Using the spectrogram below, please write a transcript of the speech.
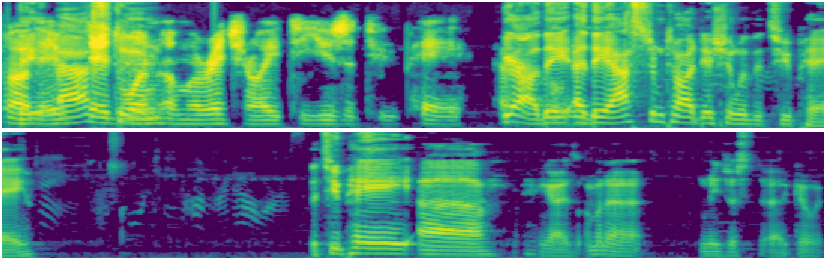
Well, they, they did him, want him originally to use a toupee. Yeah, they uh, they asked him to audition with the toupee. The toupee. Uh, hey guys, I'm gonna let me just uh, go with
